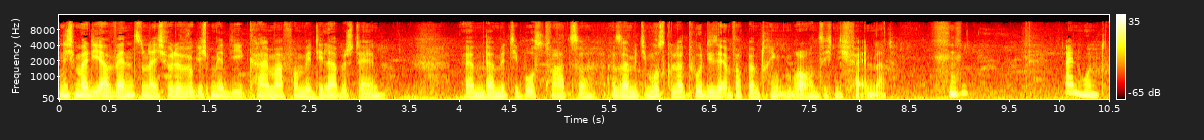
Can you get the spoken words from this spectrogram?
Nicht mal die Avent, sondern ich würde wirklich mir die Kalmar von Medela bestellen, ähm, damit die Brustwarze, also damit die Muskulatur, die sie einfach beim Trinken brauchen, sich nicht verändert. ein Hund.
